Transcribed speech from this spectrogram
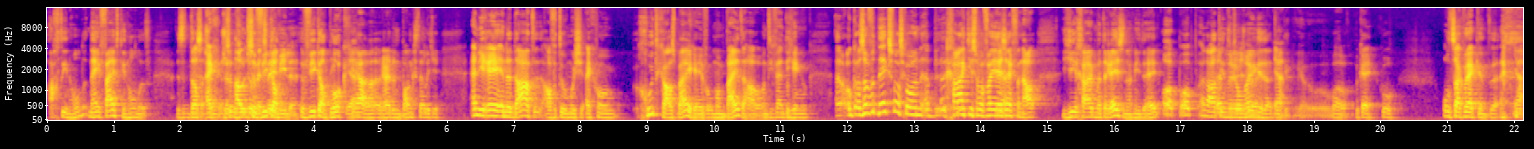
1800, nee 1500. Dus dat is echt zo'n zo- auto zo'n met twee vierkant, wielen. een vierkant blok, Ja. ja, een rijdend bankstelletje. En die reed inderdaad, af en toe moest je echt gewoon goed gas bijgeven om hem bij te houden. Want die vent die ging, ook alsof het niks was, gewoon gaatjes waarvan jij Ja. zegt van nou, hier ga ik met de race nog niet heen. Op, op. En dan had hij hem Hup, er omheen tussendoor. gezet. Ja. Ik wow, oké, cool. Ontzagwekkend. Ja.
